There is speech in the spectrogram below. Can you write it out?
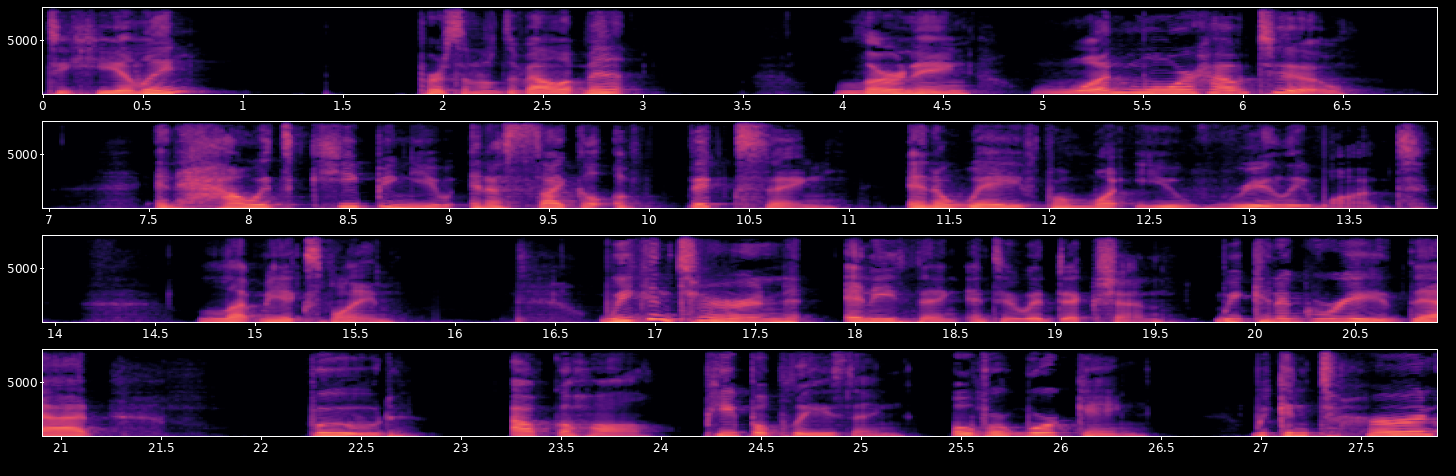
to healing, personal development, learning one more how to, and how it's keeping you in a cycle of fixing and away from what you really want. Let me explain. We can turn anything into addiction. We can agree that food, alcohol, people pleasing, overworking, we can turn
